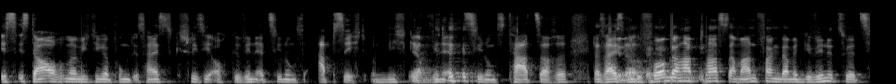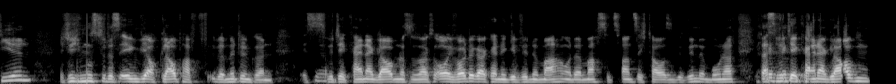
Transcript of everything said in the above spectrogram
Ist, ist da auch immer ein wichtiger Punkt. Es heißt schließlich auch Gewinnerzielungsabsicht und nicht Ja. Gewinnerzielungstatsache. Das heißt, wenn Genau. du vorgehabt hast, am Anfang damit Gewinne zu erzielen, natürlich musst du das irgendwie auch glaubhaft übermitteln können. Es Ja. wird dir keiner glauben, dass du sagst, oh, ich wollte gar keine Gewinne machen und dann machst du 20.000 Gewinne im Monat. Das wird dir keiner glauben,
